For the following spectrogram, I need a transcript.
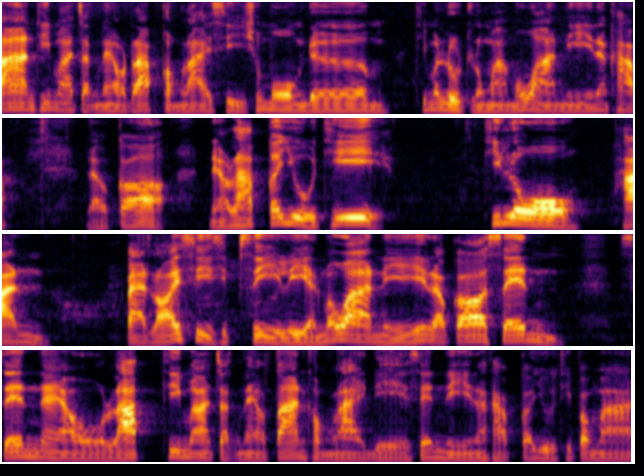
ต้านที่มาจากแนวรับของลาย 4 ชั่วโมงเดิม ที่มันหลุดลงมาเมื่อวานนี้นะครับ แล้วก็แนวรับก็อยู่ที่ ที่โลพัน844เหรียญเมื่อวานนี้แล้วก็เส้นเส้นแนวรับที่มาจากแนวต้านของลายเดย์เส้นนี้นะครับ ก็อยู่ที่ประมาณ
